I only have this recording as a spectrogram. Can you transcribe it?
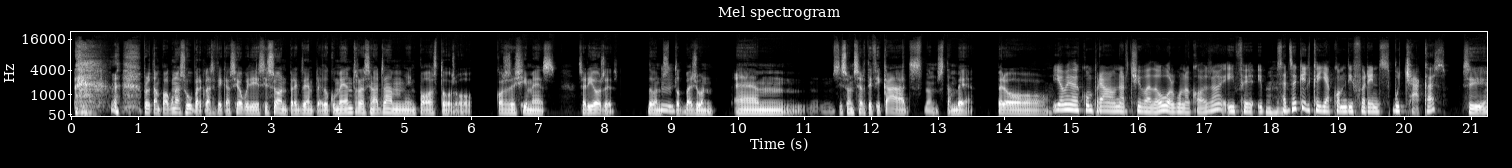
però tampoc una superclassificació. Vull dir, si són, per exemple, documents relacionats amb impostos o coses així més serioses, doncs mm. tot va junt. Um, si són certificats, doncs també. Però... Jo m'he de comprar un arxivador o alguna cosa i fer... I, Mhm. Saps aquell que hi ha com diferents butxaques? Sí,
